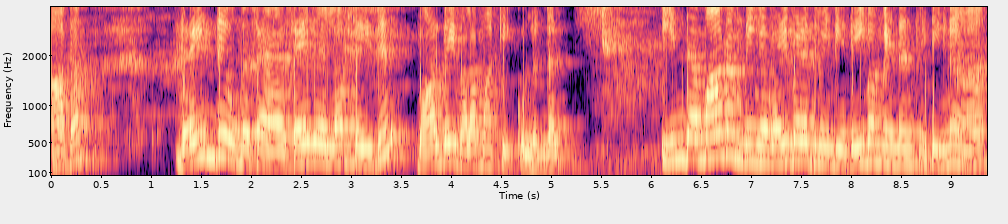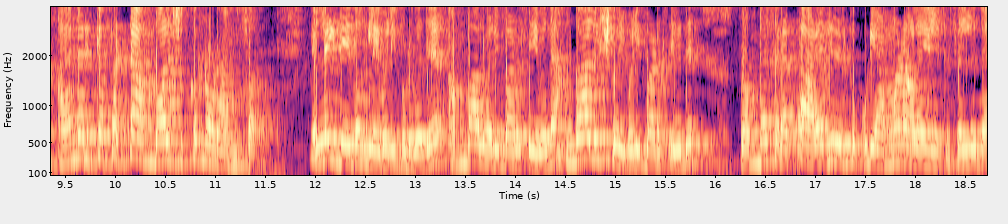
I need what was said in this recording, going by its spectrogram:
மாதம். விரைந்து உங்கள் ச செயல்கள் எல்லாம் செய்து வாழ்வை வளமாக்கிக் கொள்ளுங்கள். இந்த மாதம் நீங்கள் வழிபட வேண்டிய தெய்வம் என்னன்னு கேட்டிங்கன்னா அலங்கரிக்கப்பட்ட அம்பாள் சுக்கரனோட அம்சம். எல்லை தெய்வங்களை வழிபடுவது அம்பாள் வழிபாடு செய்வது அங்காளீஸ்வரி வழிபாடு செய்வது ரொம்ப சிறப்பாக அழகில் இருக்கக்கூடிய அம்மன் ஆலயங்களுக்கு செல்லுங்க.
